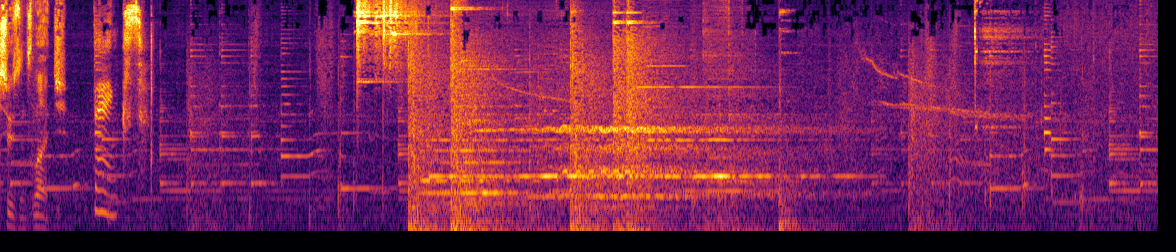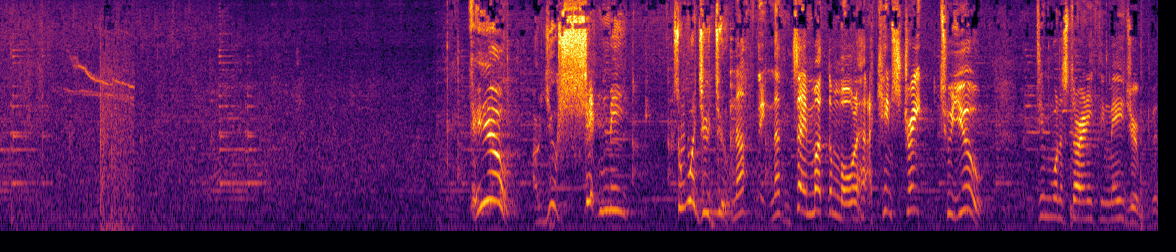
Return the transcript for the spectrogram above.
Susan's lunch. Thanks. You! Are you shitting me? So what'd you do? Nothing, nothing. Say, Mutt the Mole, I came straight to you. Didn't want to start anything major, but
